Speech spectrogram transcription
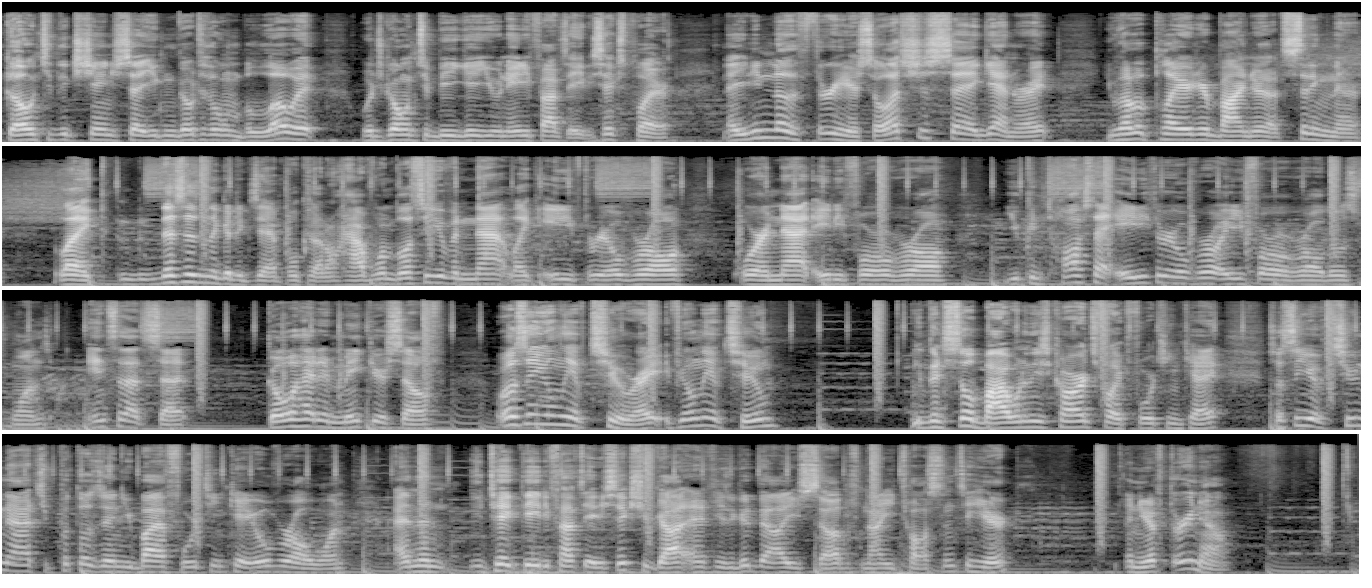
Go into the exchange set. You can go to the one below it, which is going to be get you an 85 to 86 player. Now, you need another three here. So let's just say again, right? You have a player in your binder that's sitting there. Like, this isn't a good example because I don't have one, but let's say you have a Nat like 83 overall or a Nat 84 overall. You can toss that 83 overall, 84 overall, those ones into that set. Go ahead and make yourself, or let's say you only have two, right? If you only have two, you can still buy one of these cards for like 14k. So let's say you have two Nats, you put those in, you buy a 14k overall one, and then you take the 85 to 86 you got, and if he's a good value, it. If not, you toss into here, and you have three now.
